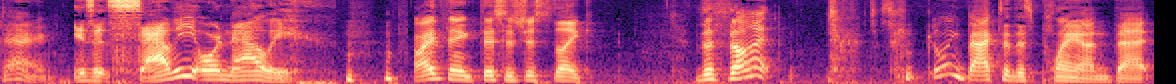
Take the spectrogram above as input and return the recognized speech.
Dang. Is it Sally or Nally? I think this is just like the thought just going back to this plan that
